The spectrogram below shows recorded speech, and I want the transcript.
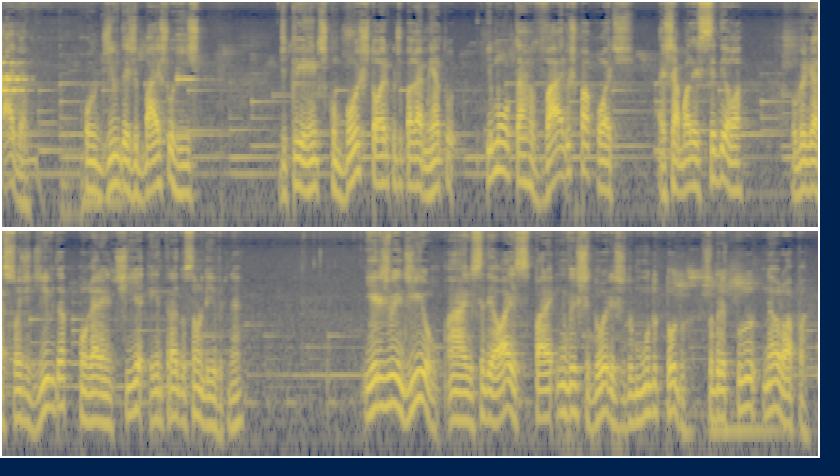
paga, com dívidas de baixo risco, de clientes com bom histórico de pagamento e montar vários pacotes, as chamadas CDO, obrigações de dívida com garantia em tradução livre, né? E eles vendiam as CDOs para investidores do mundo todo, sobretudo na Europa.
